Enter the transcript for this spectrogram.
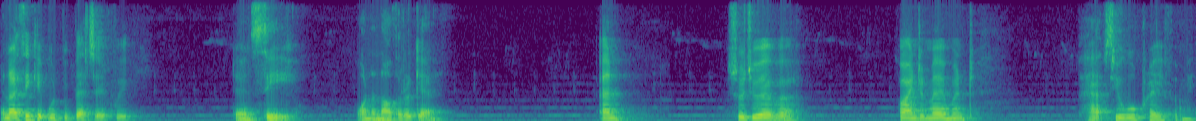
And I think it would be better if we don't see one another again. And should you ever find a moment, perhaps you will pray for me.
